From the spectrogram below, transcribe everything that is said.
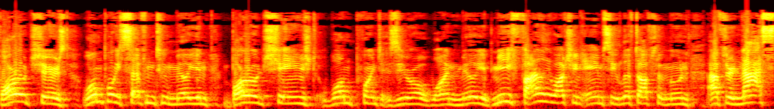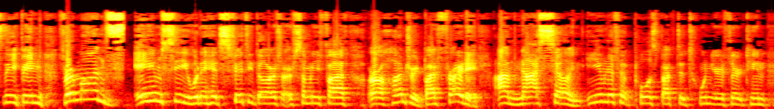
Borrowed shares, 1.72 million. Borrowed changed, 1.01 million. Me finally watching AMC lift off to the moon after not sleeping for months. AMC, when it hits $50 or 75 or 100 by Friday, I'm not selling. Even if it pulls back to 20 or 13,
